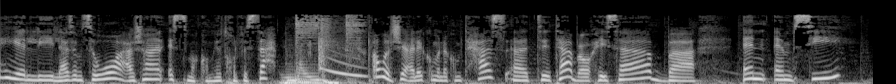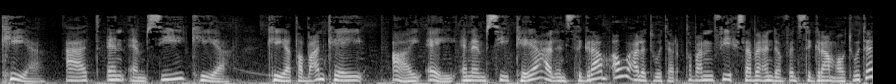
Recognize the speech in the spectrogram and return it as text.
هي اللي لازم تسووها عشان اسمكم يدخل في السحب. أول شيء عليكم أنكم تحاس آه، تتابعوا حساب NMC كيا at NMC كيا كيا طبعا K I A NMC كيا على الانستغرام أو على تويتر طبعا في حسابين عندهم في انستغرام أو تويتر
